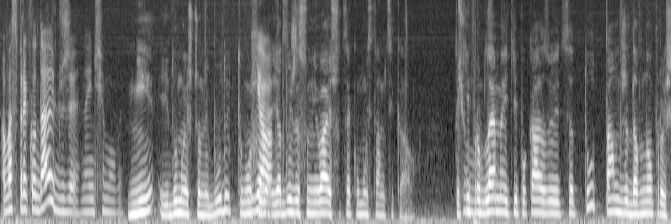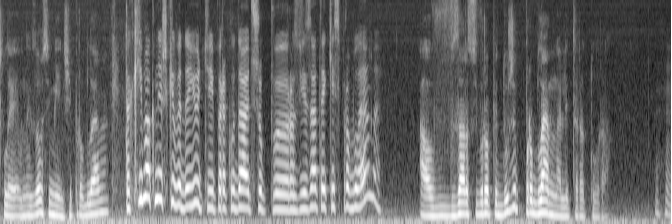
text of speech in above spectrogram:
А вас перекладають вже на інші мови? Ні, і думаю, що не будуть, тому що я, Як я дуже сумніваюся, що це комусь там цікаво. Такі Чому проблеми, які показуються тут, там вже давно пройшли. У них зовсім інші проблеми. Так хіба книжки видають і перекладають, щоб е, розв'язати якісь проблеми? А в, зараз в Європі дуже проблемна література. Угу.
